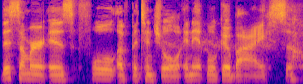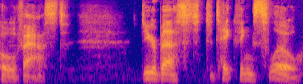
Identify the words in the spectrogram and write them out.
This summer is full of potential and it will go by so fast. Do your best to take things slow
